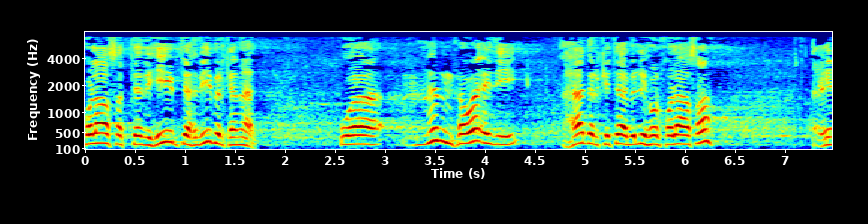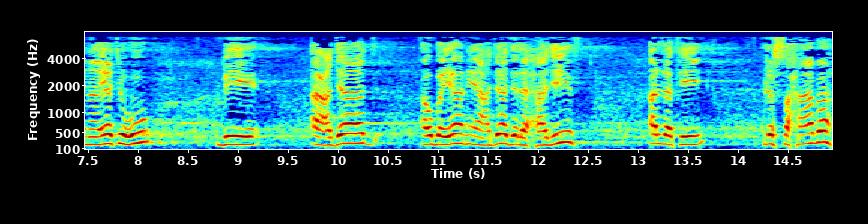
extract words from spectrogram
خلاصة تذهيب تهذيب الكمال. ومن فوائد هذا الكتاب اللي هو الخلاصة عنايته بأعداد أو بيان أعداد الأحاديث التي للصحابة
